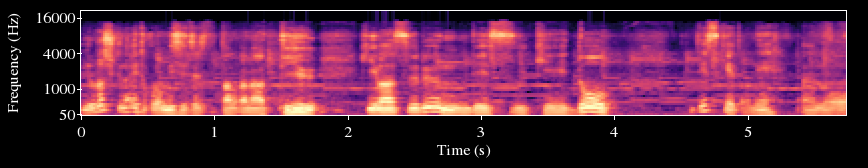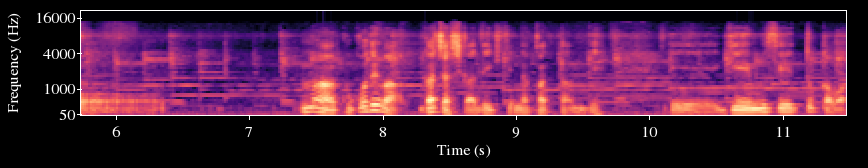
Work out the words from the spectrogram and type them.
よろしくないところ見せちゃったのかなっていう気はするんですけど、ですけどね、あのーまあ、ここではガチャしかできてなかったんで、えーゲーム性とかは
